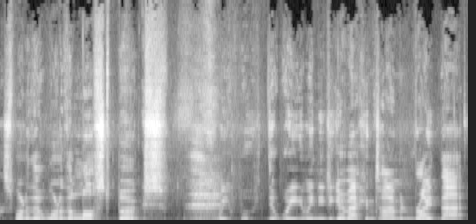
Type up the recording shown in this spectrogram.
it's one of the one of the lost books. We we we need to go back in time and write that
